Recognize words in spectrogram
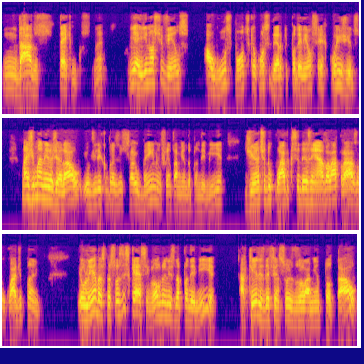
em dados técnicos. Né? E aí nós tivemos alguns pontos que eu considero que poderiam ser corrigidos. Mas, de maneira geral, eu diria que o Brasil saiu bem no enfrentamento da pandemia, diante do quadro que se desenhava lá atrás, um quadro de pânico. Eu lembro, as pessoas esquecem, logo no início da pandemia, aqueles defensores do isolamento total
